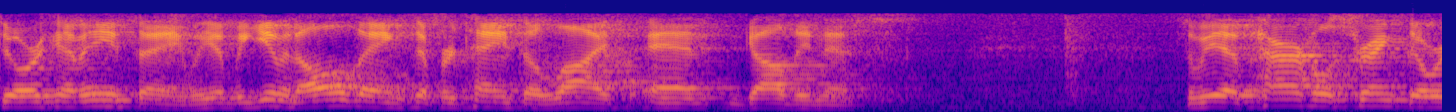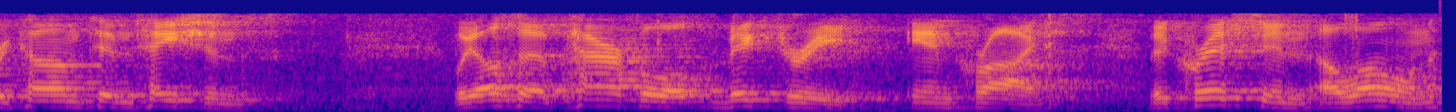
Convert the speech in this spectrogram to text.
to overcome anything. We have been given all things that pertain to life and godliness. So we have powerful strength to overcome temptations. We also have powerful victory in Christ. The Christian alone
